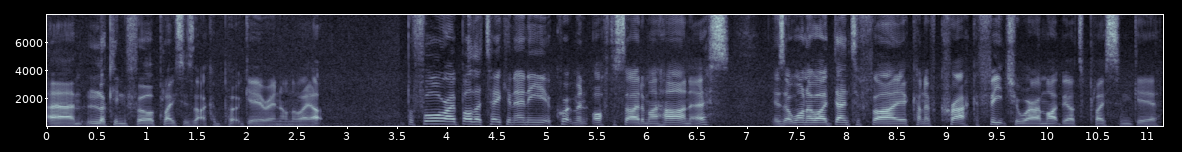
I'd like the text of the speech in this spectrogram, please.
um, looking for places that I can put gear in on the way up. Before I bother taking any equipment off the side of my harness, is I want to identify a kind of crack, a feature where I might be able to place some gear.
